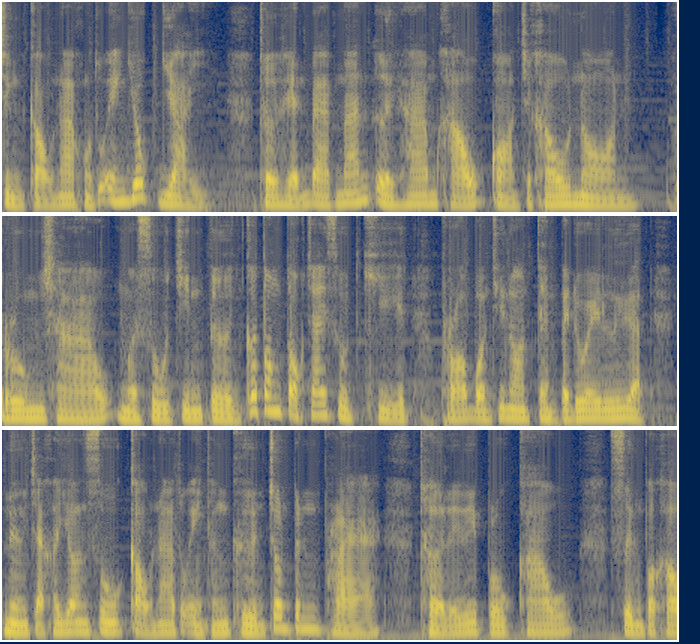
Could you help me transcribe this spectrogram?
จึงเกาหน้าของตัวเองยกใหญ่ เธอเห็นแบบนั้นเลยห้ามเขาก่อนจะเข้านอน รุ่งเช้า เมื่อซูจินตื่นก็ต้องตกใจสุดขีด เพราะบนที่นอนเต็มไปด้วยเลือด เนื่องจากฮยอนซูเก่าหน้าตัวเองทั้งคืนจนเป็นแผล เธอเลยรีบปลุกเขา ซึ่งพอเขา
